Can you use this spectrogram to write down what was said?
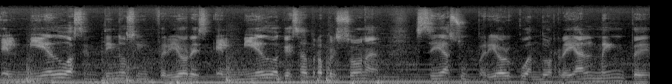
el miedo a sentirnos inferiores, el miedo a que esa otra persona sea superior cuando realmente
